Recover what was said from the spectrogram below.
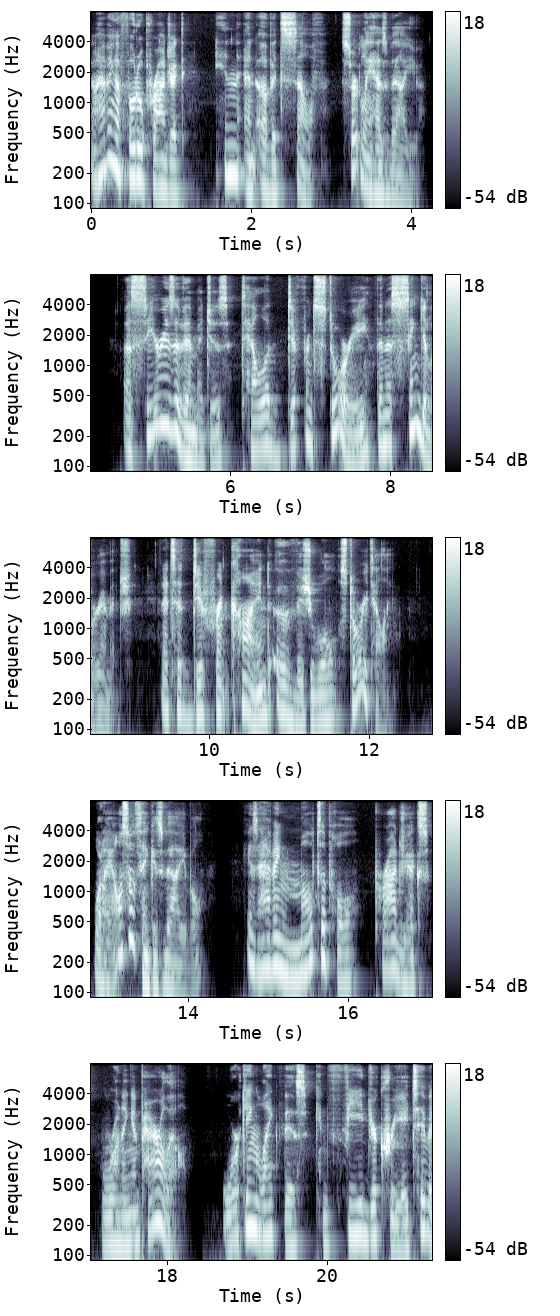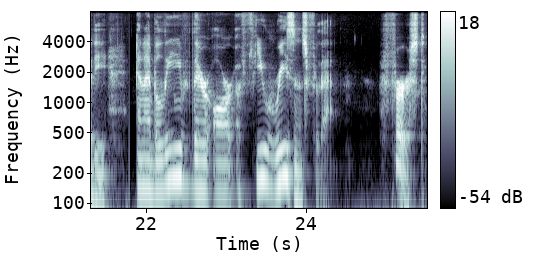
Now, having a photo project in and of itself certainly has value. A series of images tell a different story than a singular image, and it's a different kind of visual storytelling. What I also think is valuable is having multiple projects running in parallel. Working like this can feed your creativity, and I believe there are a few reasons for that. First,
